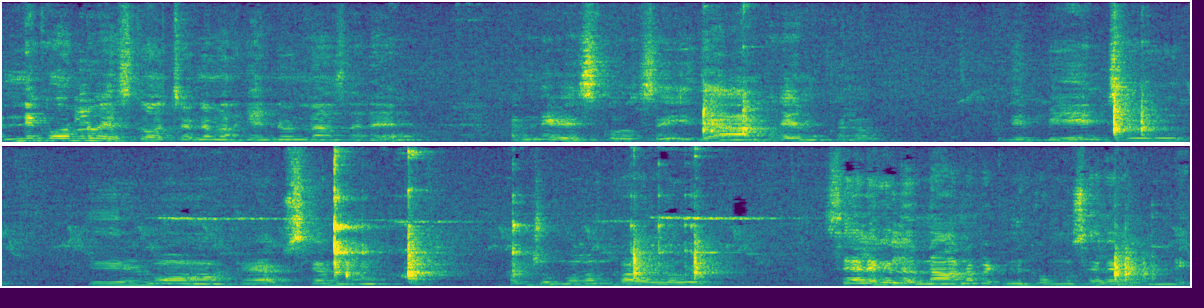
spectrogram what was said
అన్ని కూరలు వేసుకోవచ్చండి మనకి ఎన్ని ఉన్నా సరే. అన్నీ వేసుకోవచ్చు. ఇది ఆనపకాయ ముక్కలు. ఇది బీన్స్ ఇదేమో క్యాప్సికమ్ కొంచెం ములంకాళ్ళు శనగలు నానబెట్టిన కొమ్ము శనగలు అండి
